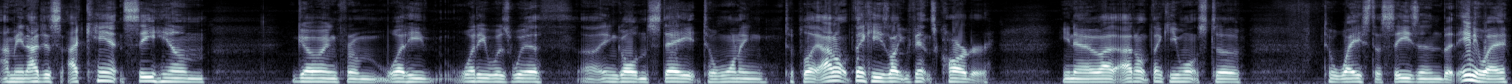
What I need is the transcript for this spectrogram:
I mean, I just I can't see him going from what he what he was with uh, in Golden State to wanting to play. I don't think he's like Vince Carter. You know, I, I don't think he wants to to waste a season. But anyway,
